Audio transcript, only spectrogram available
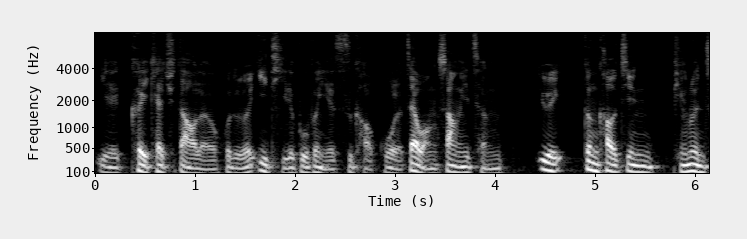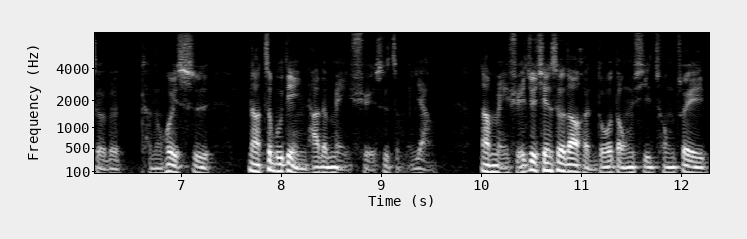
也可以 catch 到了，或者说议题的部分也思考过了，再往上一层，因为更靠近评论者的可能会是，那这部电影它的美学是怎么样？那美学就牵涉到很多东西，从最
